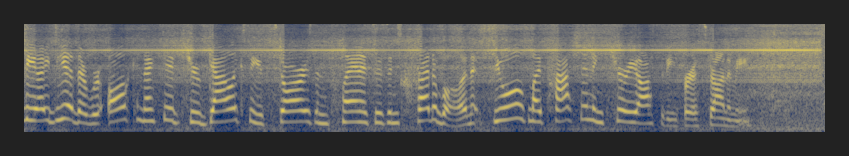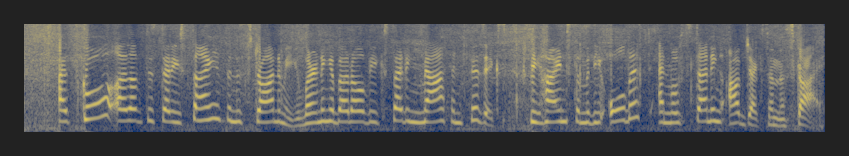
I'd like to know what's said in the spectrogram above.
the idea that we're all connected through galaxies, stars, and planets is incredible, and it fuels my passion and curiosity for astronomy. At school, I love to study science and astronomy, learning about all the exciting math and physics behind some of the oldest and most stunning objects in the sky.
